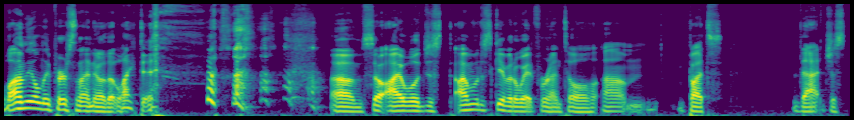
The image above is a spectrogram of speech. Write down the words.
"Well, I'm the only person I know that liked it." um, so I will just I will just give it a wait for rental. Um, but that just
